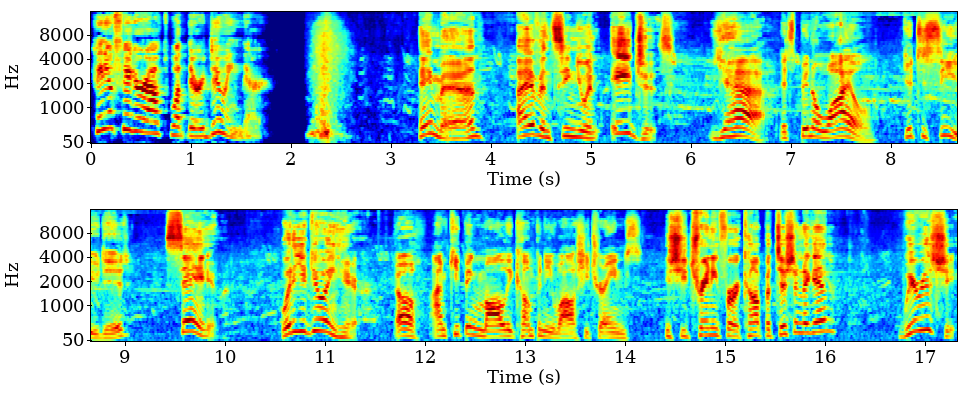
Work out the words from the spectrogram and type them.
Can you figure out what they're doing there? Hey man, I haven't seen you in ages. Yeah, it's been a while. Good to see you, dude. Same. What are you doing here? Oh, I'm keeping Molly company while she trains. Is she training for a competition again? Where is she?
